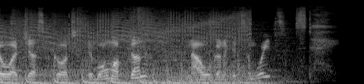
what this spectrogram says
So I just got the warm up done. Now we're gonna hit some weights. One,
